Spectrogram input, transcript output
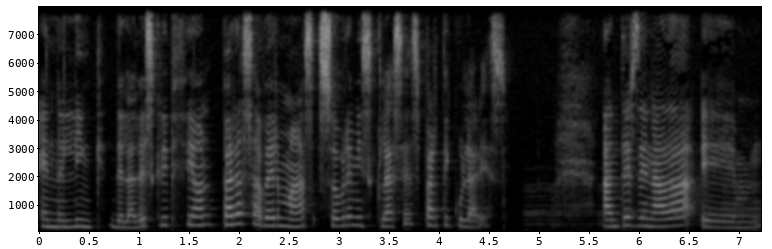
en el link de la descripción para saber más sobre mis clases particulares. Antes de nada, em,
